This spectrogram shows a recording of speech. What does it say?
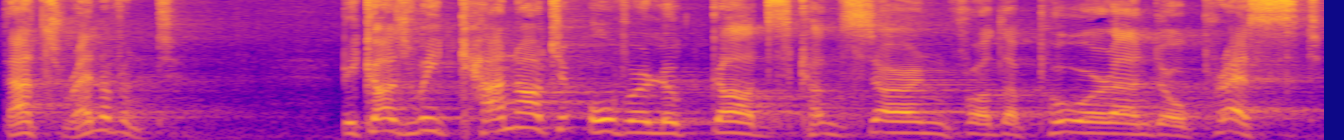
That's relevant because we cannot overlook God's concern for the poor and oppressed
